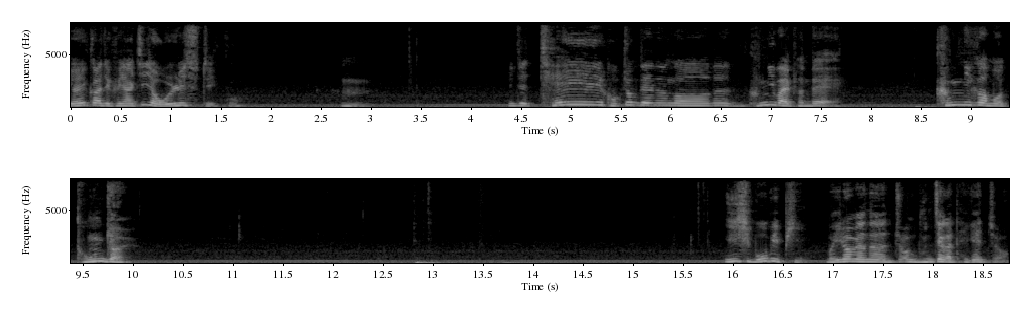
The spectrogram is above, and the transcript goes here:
여기까지 그냥 찢어 올릴 수도 있고, 음. 이제 제일 걱정되는 거는 금리 발표인데 금리가 뭐 동결. (25bp) 뭐 이러면은 좀 문제가 되겠죠.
